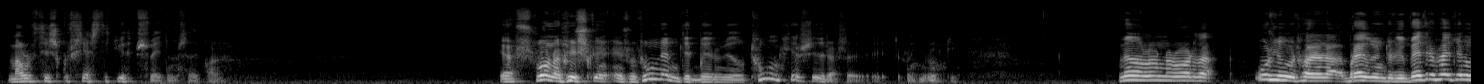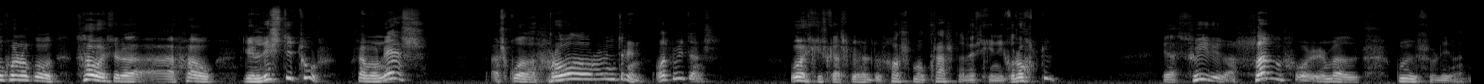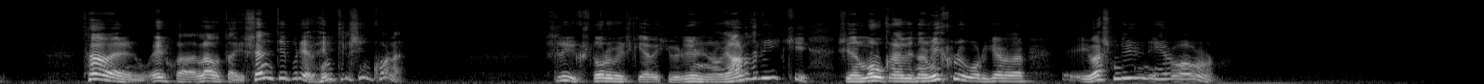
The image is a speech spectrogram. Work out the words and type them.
Málfiskur sést ekki upp sveitum, saði konan. Já, svona fisk eins og þú nefndir berum við á tún hér síðra, sagði Rungi. Meðal annar var það úrhjúur farin að bregðundur því betri fætinum konar góð, þá eftir að fá í listitur fram á nes að skoða hróðar undrin, oddvitans, og ekki skaltu heldur horsmá kraftaverkin í gróttu. Já, því líka hlamfórir maður Guðs og lífandi. Það væri nú eitthvað að láta í sendibref heim til sín kona. Slík stórvirki hef ekki verið unin á jarðríki síðan mógræðinnar miklu voru gerðar í Vasmýrinni hér á Árland.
